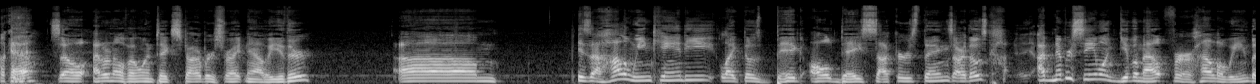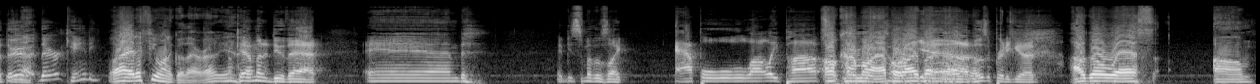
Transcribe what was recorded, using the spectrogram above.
Okay. So I don't know if I want to take Starburst right now either. Um, is a Halloween candy like those big all day suckers things? Are those? I've never seen one give them out for Halloween, but they're No. they're candy. All right, if you want to go that route, yeah. Okay, I'm gonna do that, and maybe some of those like apple lollipops. Oh, caramel apple lollipop? Yeah, Uh, those are pretty good. I'll go with. Um,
